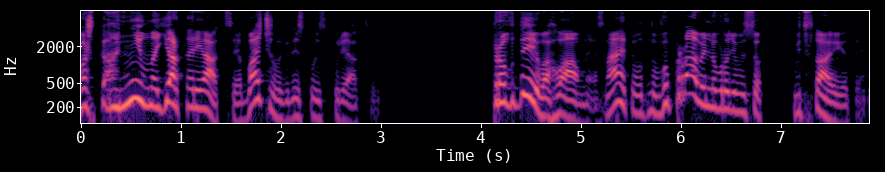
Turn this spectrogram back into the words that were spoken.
ваша така гнівна, ярка реакція. Бачили десь колись таку реакцію? Правдива, головне. Знаєте, от, ну, ви правильно вроді все відстаюєте.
